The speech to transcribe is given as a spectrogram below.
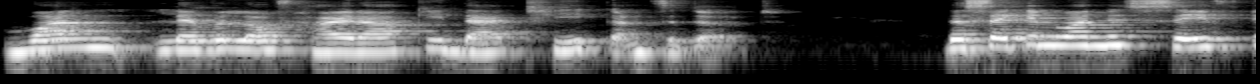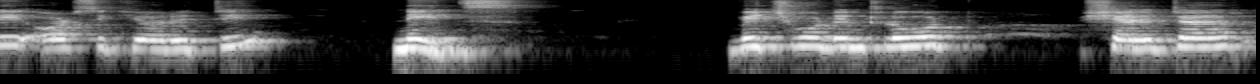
one level of hierarchy that he considered. The second one is safety or security needs, which would include shelter,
